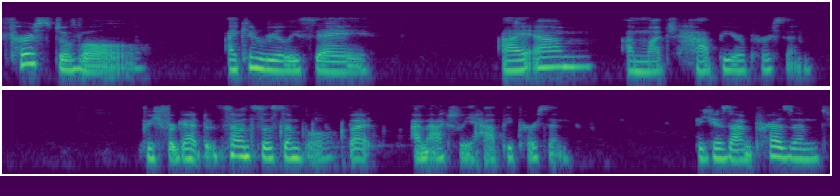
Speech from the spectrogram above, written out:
First of all, I can really say I am a much happier person. We forget it sounds so simple, but I'm actually a happy person because I'm present.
